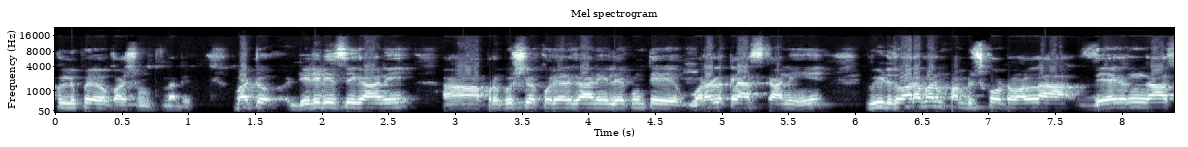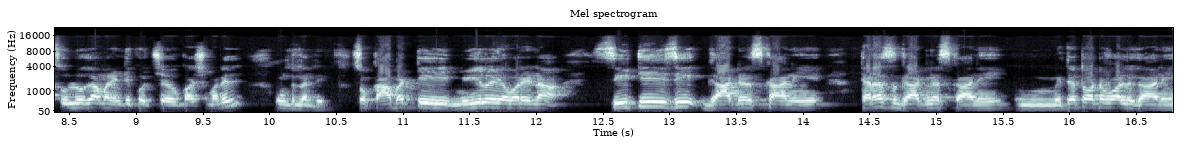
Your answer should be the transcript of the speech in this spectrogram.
కుళ్ళిపోయే అవకాశం ఉంటుందండి. బట్ డిటిడిసి కానీ ప్రొఫెషనల్ కొరియర్ కానీ లేకుంటే వరల్డ్ క్లాస్ కానీ వీటి ద్వారా మనం పంపించుకోవటం వల్ల వేగంగా సులువుగా మన ఇంటికి వచ్చే అవకాశం అనేది ఉంటుందండి. సో కాబట్టి మీలో ఎవరైనా సిటీజీ గార్డెన్స్ కానీ టెరస్ గార్డెనర్స్ కానీ మిద్దె తోట వాళ్ళు కానీ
